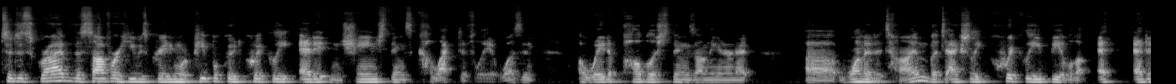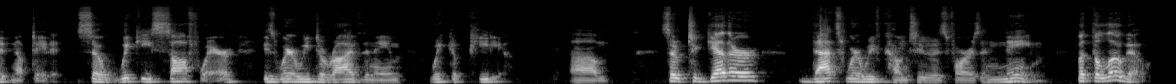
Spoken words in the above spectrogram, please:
to describe the software he was creating where people could quickly edit and change things collectively. It wasn't a way to publish things on the internet uh, one at a time, but to actually quickly be able to ed- edit and update it. So, wiki software is where we derive the name Wikipedia. Um, so, together, that's where we've come to as far as a name. But the logo,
